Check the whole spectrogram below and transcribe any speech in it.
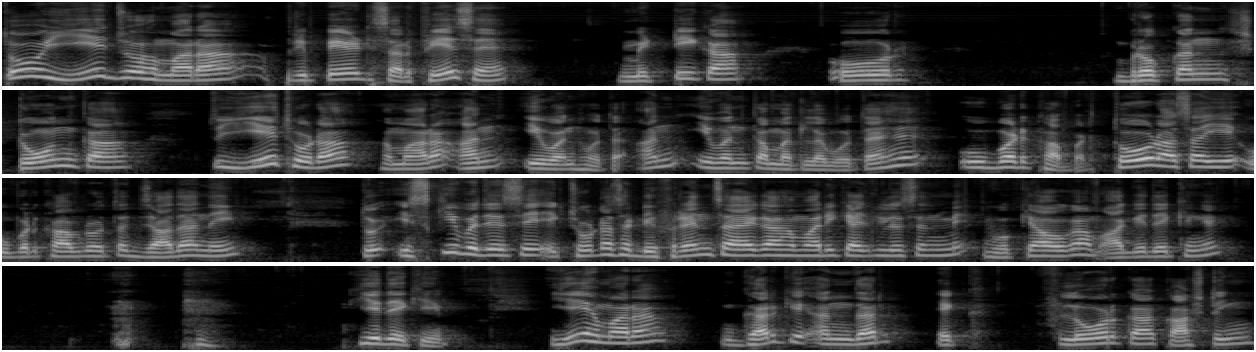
तो ये जो हमारा प्रिपेयर्ड सरफेस है, मिट्टी का और ब्रोकन स्टोन का तो ये थोड़ा हमारा अन इवन होता है। अन इवन का मतलब होता है उबड़ खाबड़। थोड़ा सा ये उबड़ खाबड़ होता है, ज़्यादा नहीं। तो इसकी वजह से एक छोटा सा डिफरेंस आएगा हमारी कैलकुलेशन में। वो क्या होगा, हम आगे देखेंगे। ये देखिए, ये हमारा घर के अंदर एक फ्लोर का कास्टिंग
